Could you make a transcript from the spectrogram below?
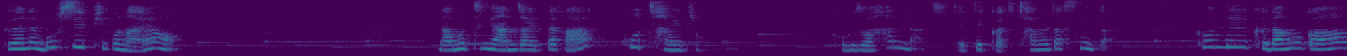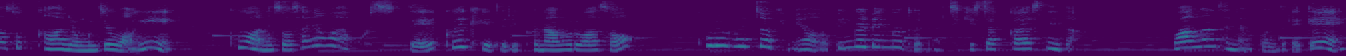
그녀는 몹시 피곤하여 나무 틈에 앉아 있다가 곧 잠이 들었고 거기서 한낮이 될 때까지 잠을 잤습니다. 그런데 그 나무가 속한 영지왕이 그 안에서 사냥을 하고 있을 때 그의 개들이 그 나무로 와서 코를 훌쩍이며 빙글빙글 돌며 짖기 시작하였습니다. 왕은 사냥꾼들에게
